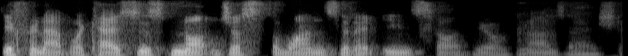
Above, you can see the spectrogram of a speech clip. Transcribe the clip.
different applications, not just the ones that are inside the organization?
